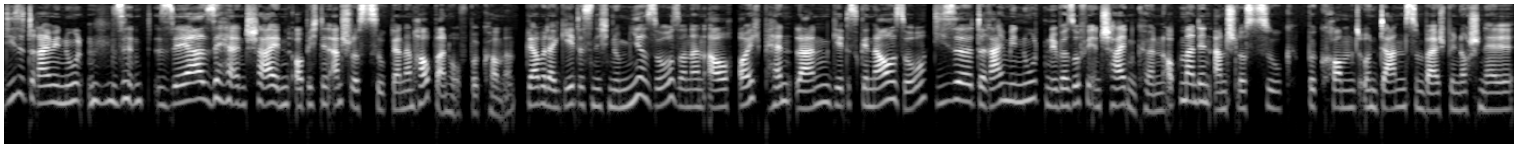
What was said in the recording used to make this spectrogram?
diese drei Minuten sind sehr, sehr entscheidend, ob ich den Anschlusszug dann am Hauptbahnhof bekomme. Ich glaube, da geht es nicht nur mir so, sondern auch euch Pendlern geht es genauso. Diese drei Minuten über so viel entscheiden können, ob man den Anschlusszug bekommt und dann zum Beispiel noch schnell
